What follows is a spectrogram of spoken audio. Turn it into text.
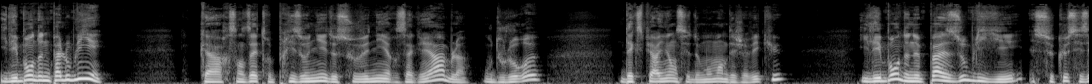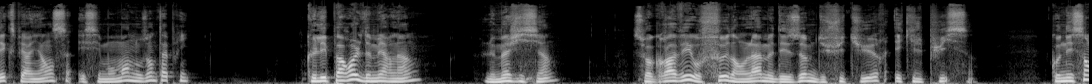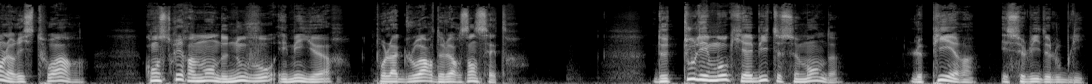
Il est bon de ne pas l'oublier, car sans être prisonnier de souvenirs agréables ou douloureux, d'expériences et de moments déjà vécus, il est bon de ne pas oublier ce que ces expériences et ces moments nous ont appris. Que les paroles de Merlin, le magicien, soient gravées au feu dans l'âme des hommes du futur et qu'ils puissent, connaissant leur histoire, construire un monde nouveau et meilleur pour la gloire de leurs ancêtres. De tous les maux qui habitent ce monde, le pire est celui de l'oubli.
